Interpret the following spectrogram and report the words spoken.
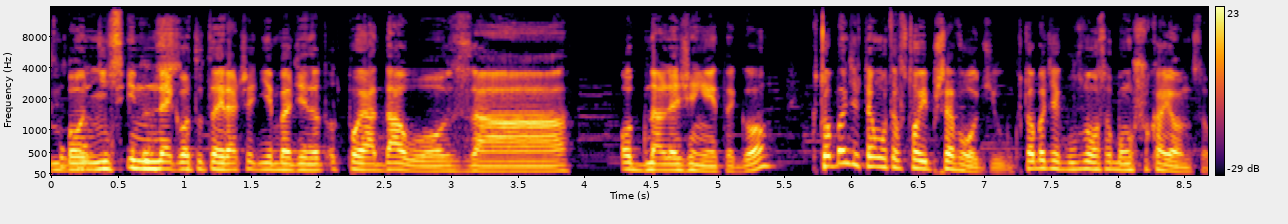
Bo nic innego tutaj raczej nie będzie odpowiadało za odnalezienie tego. Kto będzie temu testowi przewodził? Kto będzie główną osobą szukającą?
